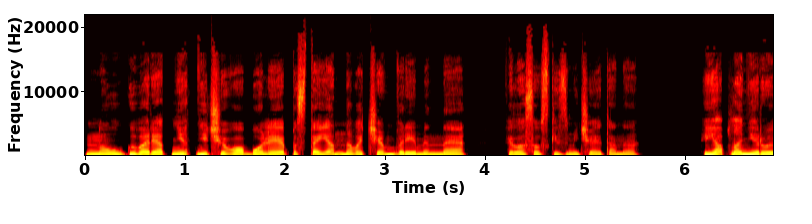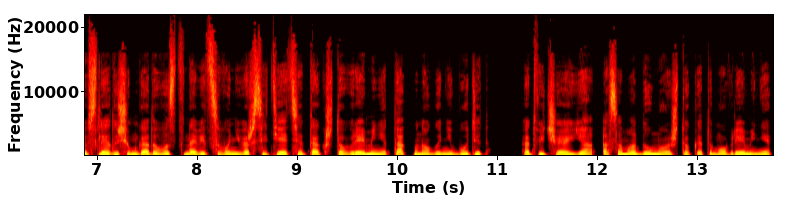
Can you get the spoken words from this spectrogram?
«Ну, говорят, нет ничего более постоянного, чем временное», — философски замечает она. «Я планирую в следующем году восстановиться в университете, так что времени так много не будет», — отвечаю я, а сама думаю, что к этому времени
